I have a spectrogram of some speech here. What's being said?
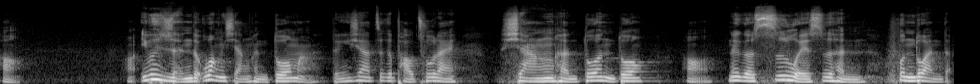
啊。啊，因为人的妄想很多嘛，等一下这个跑出来，想很多很多，哦，那个思维是很混乱的，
